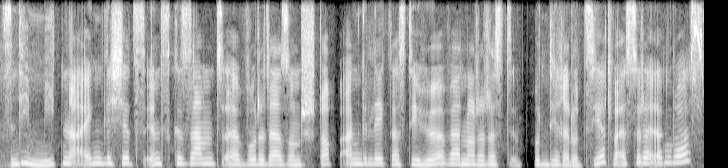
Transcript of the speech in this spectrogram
sind die Mieten eigentlich jetzt insgesamt, äh, wurde da so ein Stopp angelegt, dass die höher werden oder dass, wurden die reduziert? Weißt du da irgendwas?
